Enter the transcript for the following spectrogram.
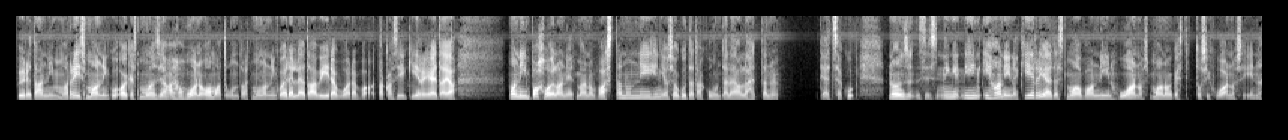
pyydetään nimmariin. Mä oon niin kuin, oikeasti, mulla on siellä ihan huono omatunto, että mulla on niin kuin edelleen jotain viiden vuoden takaisia kirjeitä ja mä oon niin pahoillani, että mä en ole vastannut niihin. Jos joku tätä kuuntelee on lähettänyt, tiedätkö, kun ne on siis niin, niin ihania ne kirjeet ja mä oon vaan niin huono. Mä oon oikeasti tosi huono siinä.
